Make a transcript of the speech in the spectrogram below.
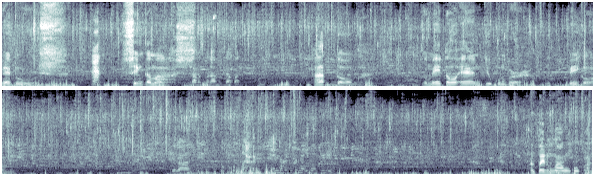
lettuce, Ha? singkamas, mas malapit dapat. hotdog, tomato and cucumber, bacon, Kailangan tayo. Eh, nakikita na ilong ko eh. Ano mga akong kukan?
